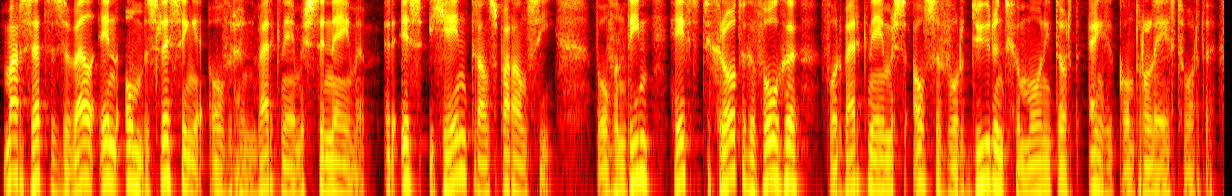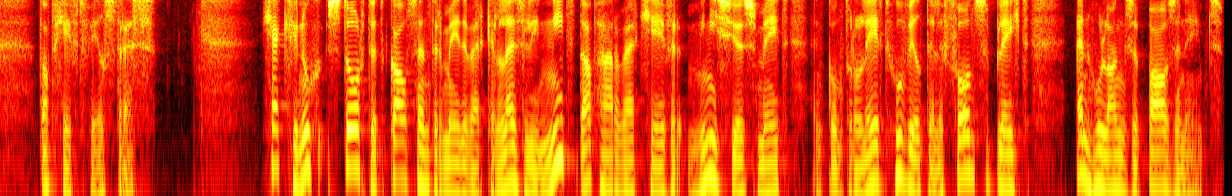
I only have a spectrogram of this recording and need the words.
maar zetten ze wel in om beslissingen over hun werknemers te nemen. Er is geen transparantie. Bovendien heeft het grote gevolgen voor werknemers als ze voortdurend gemonitord en gecontroleerd worden. Dat geeft veel stress. Gek genoeg stoort het callcenter-medewerker Leslie niet dat haar werkgever minutieus meet en controleert hoeveel telefoons ze pleegt en hoe lang ze pauze neemt.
